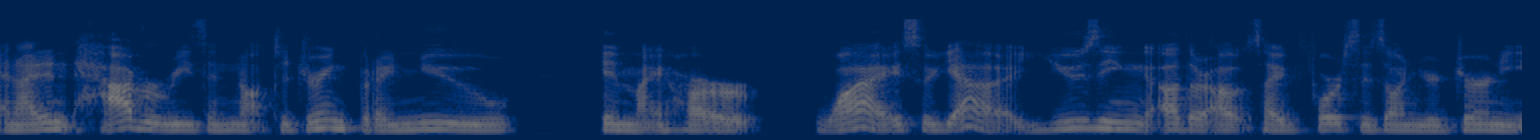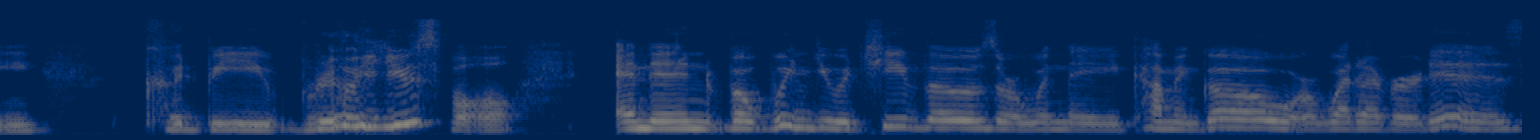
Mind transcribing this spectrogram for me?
and I didn't have a reason not to drink, but I knew in my heart why. So, yeah, using other outside forces on your journey could be really useful. And then, but when you achieve those or when they come and go or whatever it is,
